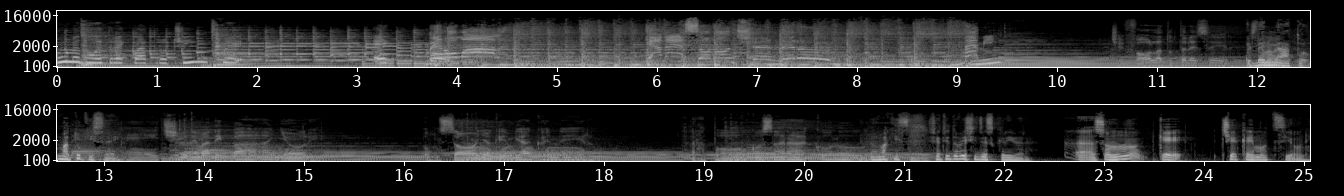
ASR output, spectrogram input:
1, 2, 3, 4, 5. Ecco. Meno male che adesso non c'è Nerone. Mi? C'è folla tutte le sere. Bennato, ma tu chi sei? Nei cinema di Bagnoli. Un sogno che in bianco e nero. Tra poco sarà colore. No, ma chi sei? Se ti dovessi descrivere. Eh, sono uno che cerca emozioni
